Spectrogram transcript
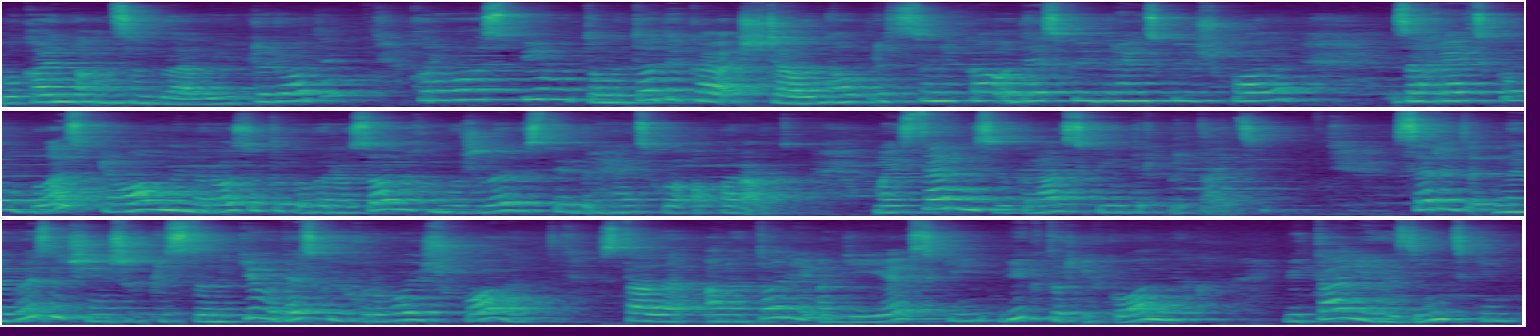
вокально-ансамблевої природи хорового співу, то методика ще одного представника Одеської диригентської школи Загрецького була спрямована на розвиток виразових можливостей диригентського апарату, майстерність виконавської інтерпретації. Серед найвизначеніших представників Одеської хорової школи стали Анатолій Авдієвський, Віктор Іконник, Віталій Газінський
